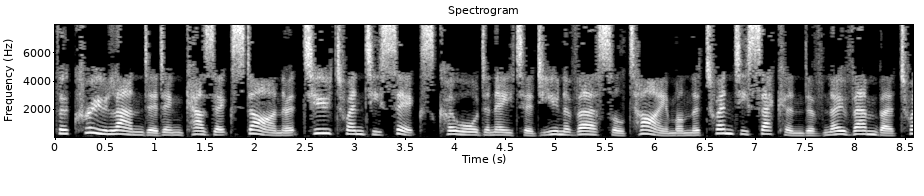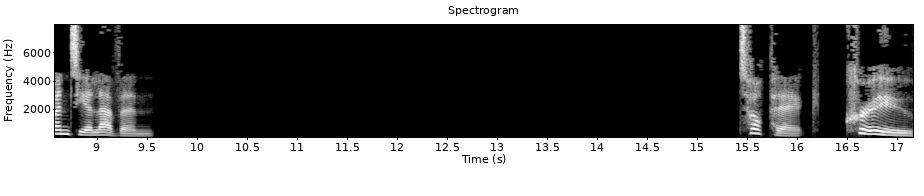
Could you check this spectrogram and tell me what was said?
The crew landed in Kazakhstan at 2:26 coordinated universal time on the 22nd of November 2011. Topic: Crew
